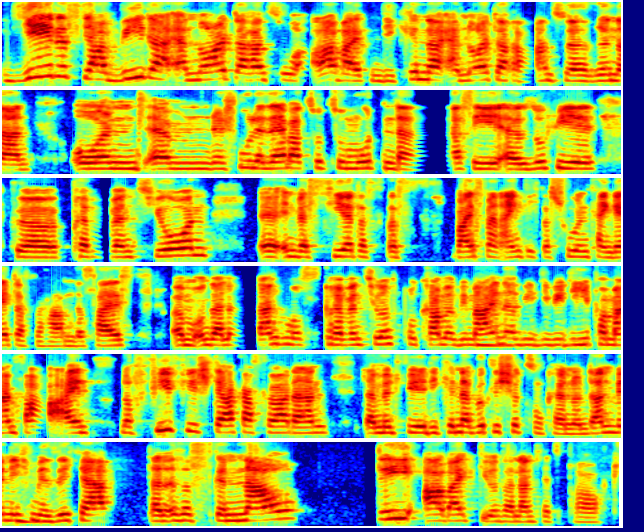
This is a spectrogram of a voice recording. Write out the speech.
jedes Jahr wieder erneut daran zu arbeiten, die Kinder erneut daran zu erinnern und ähm, der Schule selber zuzumuten, dass, dass sie äh, so viel für Prävention äh, investiert, dass das weiß man eigentlich, dass Schulen kein Geld dafür haben. Das heißt, ähm, unser Land muss Präventionsprogramme wie meine, wie die, wie die von meinem Verein noch viel, viel stärker fördern, damit wir die Kinder wirklich schützen können. Und dann bin ich mir mhm. sicher, dann ist es genau die Arbeit, die unser Land jetzt braucht.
